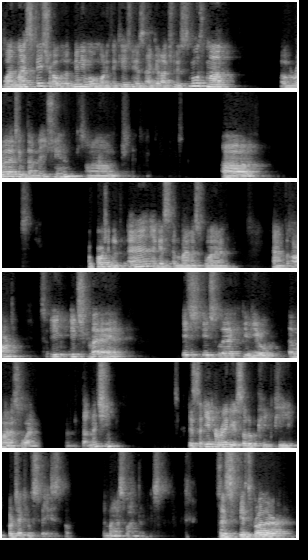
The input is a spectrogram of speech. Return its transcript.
one nice feature of the minimal modification is I get actually smooth map of relative dimension um, uh, proportional to n, I guess n minus one times r. So each, each leg, each each leg give you n minus one dimension. It's the iterative sort of PP projective space of n minus one dimension. So it's, it's rather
